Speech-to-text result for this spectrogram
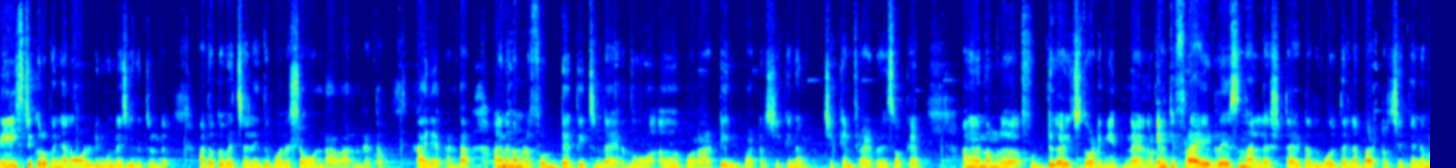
നെയിൽ സ്റ്റിക്കറൊക്കെ ഞാൻ ഓൾറെഡി മുന്നേ ചെയ്തിട്ടുണ്ട്. അതൊക്കെ വെച്ചാൽ ഇതുപോലെ ഷോ ഉണ്ടാവാറുണ്ട് കേട്ടോ. കാര്യാക്കണ്ട. അങ്ങനെ നമ്മുടെ ഫുഡ് എത്തിയിട്ടുണ്ടായിരുന്നു. പൊറാട്ടയും ബട്ടർ ചിക്കനും ചിക്കൻ ഫ്രൈഡ് റൈസും ഒക്കെ. അങ്ങനെ നമ്മൾ ഫുഡ് കഴിച്ച് തുടങ്ങിയിട്ടുണ്ടായിരുന്നു എനിക്ക് ഫ്രൈഡ് റൈസ് നല്ല ഇഷ്ടമായിട്ട് അതുപോലെ തന്നെ ബട്ടർ ചിക്കനും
